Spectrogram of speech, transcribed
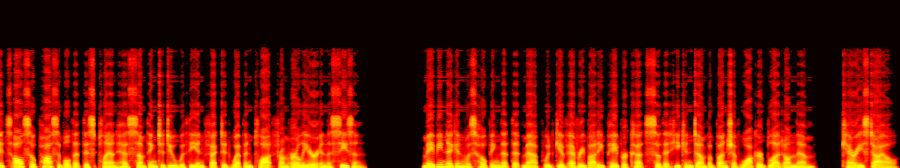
It's also possible that this plan has something to do with the infected weapon plot from earlier in the season. Maybe Negan was hoping that that map would give everybody paper cuts so that he can dump a bunch of walker blood on them, Carrie style,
